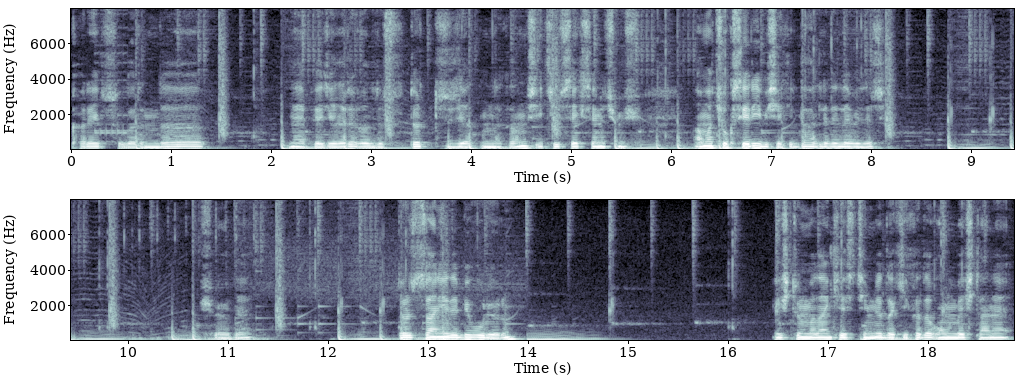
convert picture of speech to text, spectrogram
Karayip sularında NPC'leri öldür. 400 diye aklımda kalmış. 283'müş. Ama çok seri bir şekilde halledilebilir. Şöyle. 4 saniyede bir vuruyorum. Hiç durmadan kestiğimde dakikada 15 tane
